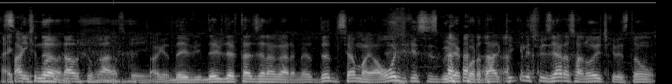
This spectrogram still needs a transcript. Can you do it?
Aí Só tem que que não, bancar né? o churrasco aí. Só que o David, David deve estar dizendo agora, meu Deus do céu, problema? Aonde que esses guri acordaram? O que, que eles fizeram essa noite que eles estão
